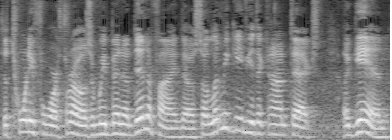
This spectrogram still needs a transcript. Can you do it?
the 24 thrones and we've been identifying those. So let me give you the context again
